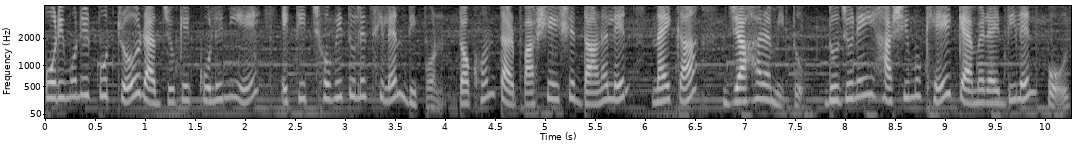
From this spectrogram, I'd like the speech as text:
পরিমণির পুত্র রাজ্যকে কোলে নিয়ে একটি ছবি তুলেছিলেন দীপন। তখন তার পাশে এসে দাঁড়ালেন নায়িকা জাহারা মিতু। দুজনেই হাসি মুখে ক্যামেরায় দিলেন পোজ।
